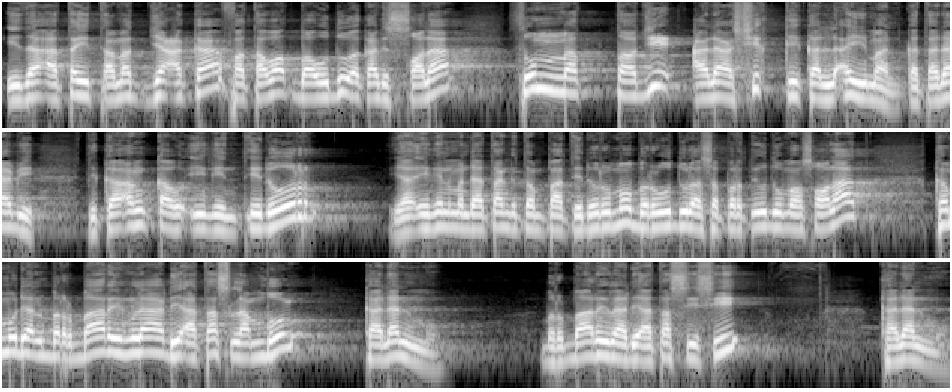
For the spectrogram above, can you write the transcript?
"Idza ataita madja'aka fatawadda wudu'aka lis-shalah, thumma taji' ala shiqqikal ayman." Kata Nabi, jika engkau ingin tidur, ya ingin mendatangi tempat tidurmu, berwudulah seperti wudu mau salat, kemudian berbaringlah di atas lambung kananmu. Berbaringlah di atas sisi kananmu.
